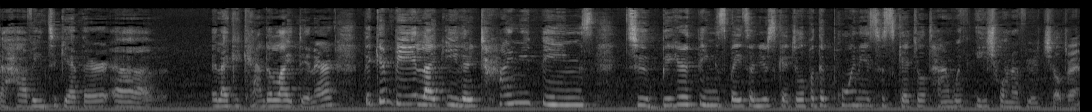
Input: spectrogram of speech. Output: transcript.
having together uh, like a candlelight dinner. They can be like either tiny things to bigger things based on your schedule, but the point is to schedule time with each one of your children.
